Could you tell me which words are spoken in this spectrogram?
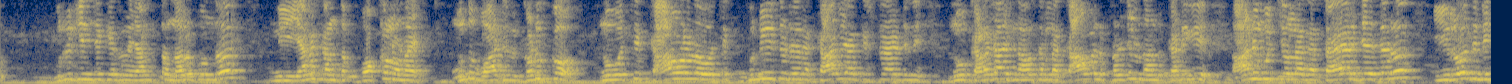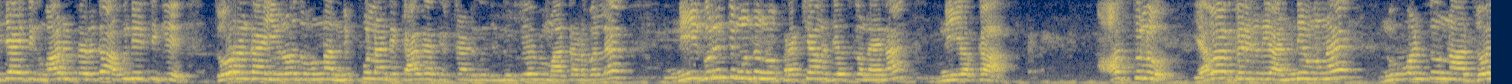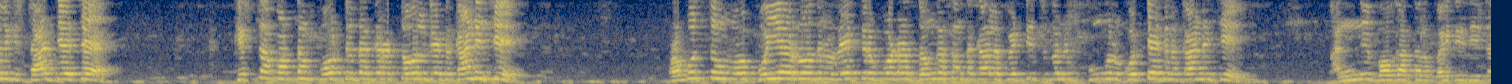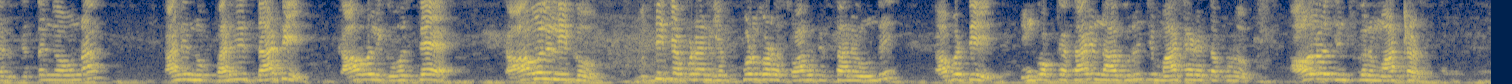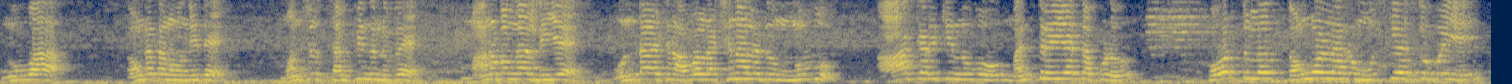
గురిగింజకి ఎంత నలుపు ఉందో నీ వెనక అంత బొక్కలు ఉన్నాయి ముందు వాటిని కడుక్కో. నువ్వు వచ్చి కావలలో వచ్చి పునీతుడైన కావ్య కృష్ణారెడ్డిని నువ్వు కడగాల్సిన అవసరంలో కావలి ప్రజలు నన్ను కడిగి ఆనిముత్యంలాగా తయారు చేశారు. ఈరోజు నిజాయితీకి మారిపోయారుగా అవినీతికి దూరంగా ఈరోజు ఉన్న నిప్పు లాంటి కావ్య కృష్ణారెడ్డి గురించి నువ్వేమి మాట్లాడవల్లే నీ గురించి ముందు నువ్వు ప్రక్షాళన చేసుకుని నీ యొక్క ఆస్తులు ఎలా పెరిగినాయో అన్నీ ఉన్నాయి. నువ్వంటూ నా జోలికి స్టార్ట్ చేస్తే కృష్ణపట్నం పోర్టు దగ్గర టోల్ గేట్ కానించి ప్రభుత్వం ఓ పోయే రోజున రేత్రి పూట దొంగ సంతకాలు పెట్టించుకొని పువ్వులు కొట్టేసిన కానించి అన్ని భోగాతలు బయటికి తీయడానికి సిద్ధంగా ఉన్నా. కానీ నువ్వు పరిధి దాటి కావలికి వస్తే కావలి నీకు బుద్ధి చెప్పడానికి ఎప్పుడు కూడా స్వాగతిస్తానే ఉంది. కాబట్టి ఇంకొకసారి నా గురించి మాట్లాడేటప్పుడు ఆలోచించుకొని మాట్లాడు. నువ్వా? దొంగతనం నీదే. మనుషులు చంపింది నువ్వే. మానభంగాలు నీయే. ఉండాల్సిన అవలక్షణాలు నువ్వు నువ్వు. ఆఖరికి నువ్వు మంత్రి అయ్యేటప్పుడు కోర్టులో దొంగోళ్ళలాగా ముసుగేసుకుపోయి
